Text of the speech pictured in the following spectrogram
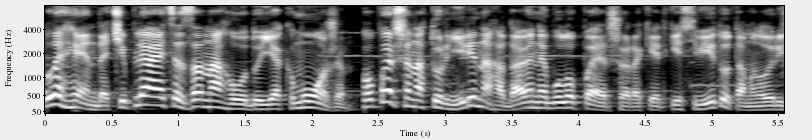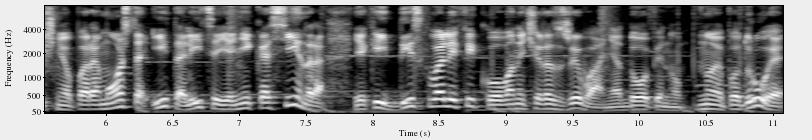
Легенда чіпляється за нагоду як може. По-перше, на турнірі, нагадаю, не було першої ракетки світу та минулорічнього переможця італійця Яніка Сінера, який дискваліфікований через вживання допінгу. Ну і по-друге,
